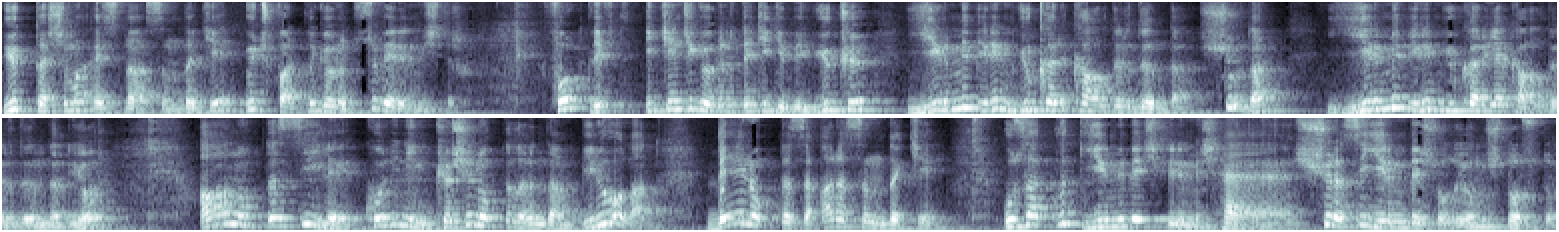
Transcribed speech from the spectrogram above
yük taşıma esnasındaki 3 farklı görüntüsü verilmiştir. Forklift ikinci görüntüdeki gibi yükü 20 birim yukarı kaldırdığında şuradan 20 birim yukarıya kaldırdığında diyor. A noktası ile kolinin köşe noktalarından biri olan B noktası arasındaki uzaklık 25 birimmiş. He, şurası 25 oluyormuş dostum.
